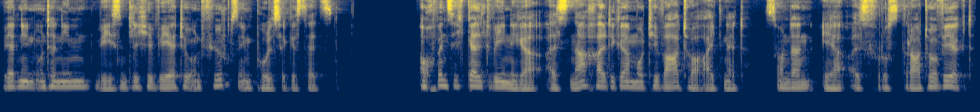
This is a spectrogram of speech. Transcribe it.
werden in Unternehmen wesentliche Werte und Führungsimpulse gesetzt. Auch wenn sich Geld weniger als nachhaltiger Motivator eignet, sondern eher als Frustrator wirkt.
